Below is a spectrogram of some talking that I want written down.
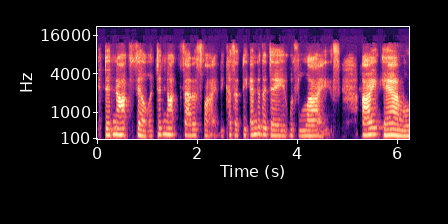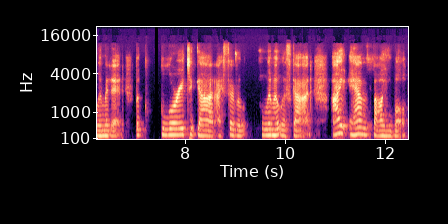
it did not fill, it did not satisfy because at the end of the day, it was lies. I am limited, but glory to God, I serve a limitless God. I am valuable,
